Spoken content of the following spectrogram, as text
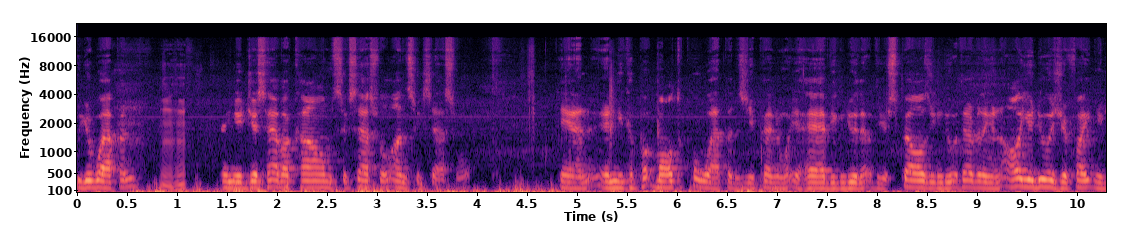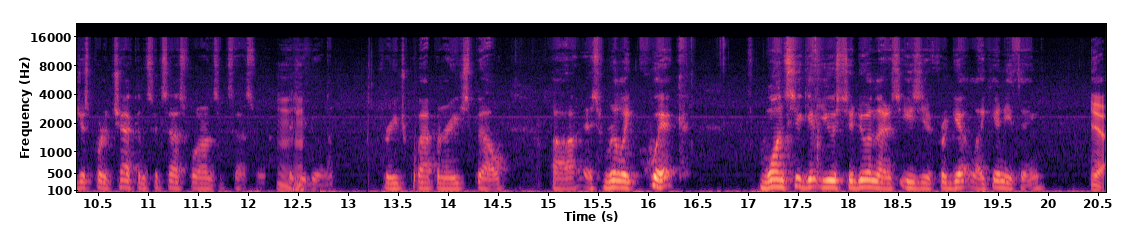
your weapon, Mm-hmm. and you just have a column successful, unsuccessful. And and you can put multiple weapons depending on what you have. You can do that with your spells. You can do it with everything. And all you do is you're fighting. You just put a check in successful or unsuccessful as you're doing it for each weapon or each spell. Uh, it's really quick. Once you get used to doing that, it's easy to forget like anything Yeah.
